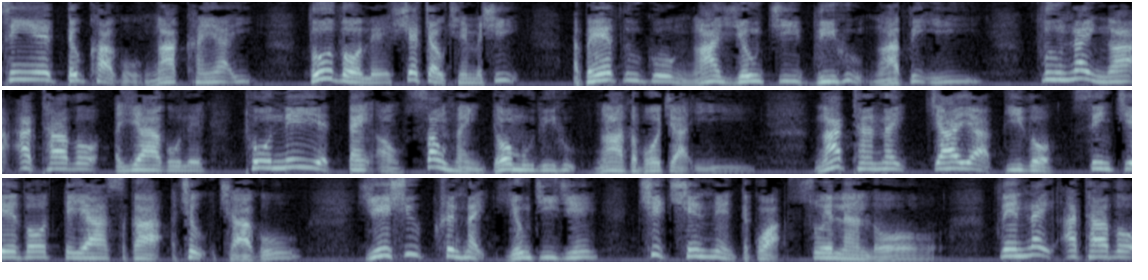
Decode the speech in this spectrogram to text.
ဆင်းရဲဒုက္ခကိုငါခံရ၏သို့တော်လည်းရှက်ကြောက်ခြင်းမရှိအဘဲသူကိုငါယုံကြည်သည်ဟုငါသိ၏ သူ၌ငါအပ်ထားသောအရာကိုလည်းထိုနေ့ရဲ့တိုင်အောင်စောင့်နိုင်တော်မူသည်ဟုငါသဘောကျ၏ငါထံ၌ကြားရပြီးသောစင်ကြယ်သောတရားစကားအချုပ်အခြာကိုယေရှုခရစ်၌ယုံကြည်ခြင်းချစ်ခြင်းနှင့်တကွဆွဲလန်းလော့သင်၌အပ်ထားသော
